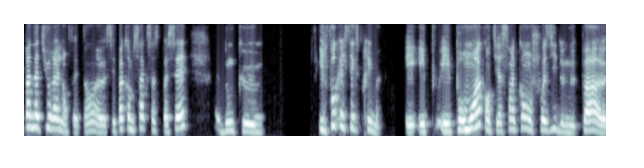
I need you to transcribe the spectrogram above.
pas naturel en fait, hein, c'est pas comme ça que ça se passait. Donc il faut qu'elle s'exprime. Et, pour moi, quand il y a cinq ans, on choisit de ne, pas, euh,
